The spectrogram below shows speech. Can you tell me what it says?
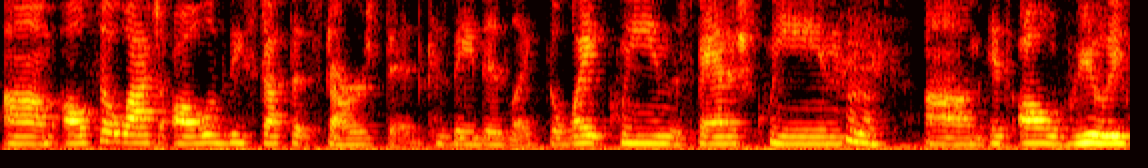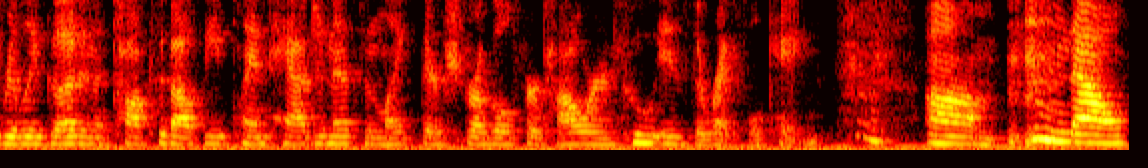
Um, also, watch all of the stuff that Starz did because they did like the White Queen, the Spanish Queen. Um, it's all really, really good, and it talks about the Plantagenets and like their struggle for power and who is the rightful king. Um, now,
